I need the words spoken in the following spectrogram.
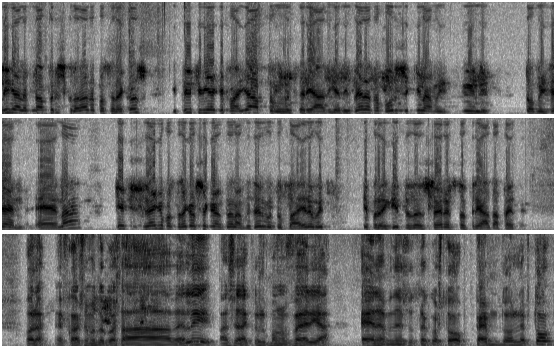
λίγα λεπτά πριν σκοράρει ο Πασαρακός υπήρχε μια κεφαλιά από τον Ελευθεριάδη για την πέρα. Θα μπορούσε εκεί να μην γίνει το 0-1. και στη συνέχεια ο Παστρακός έκανε το 1-0 με τον Μπαΐροβιτς και προηγείται εδώ στις αίρες στο 35. Ωραία, ευχαριστούμε τον Κώστα Δελή. Πανσεραϊκός λοιπόν Βέρεια 1-0 στο 35ο λεπτό.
